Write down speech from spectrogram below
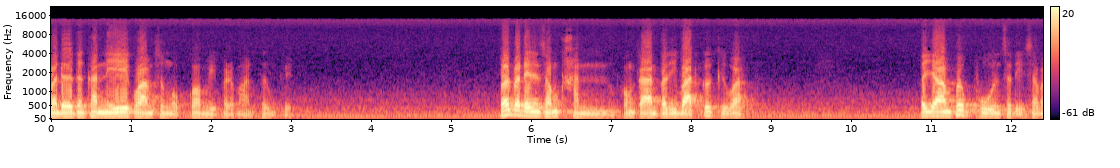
มาเดินถึงขั้นนี้ความสงบก็มีปริมาณเพิ่มขึ้น เพราะประเด็นสำคัญของการปฏิบัติก็คือว่า พยายามเพิ่มพูนสติสัมป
